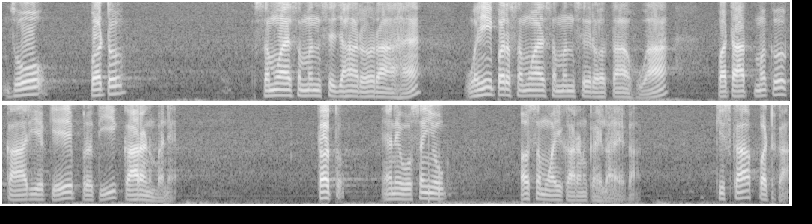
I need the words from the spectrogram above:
जो पट समवाय संबंध से जहाँ रह रहा है वहीं पर समवाय संबंध से रहता हुआ पटात्मक कार्य के प्रति कारण बने। तत्, यानी वो संयोग, असमवायी कारण कहलाएगा। किसका? पट का।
